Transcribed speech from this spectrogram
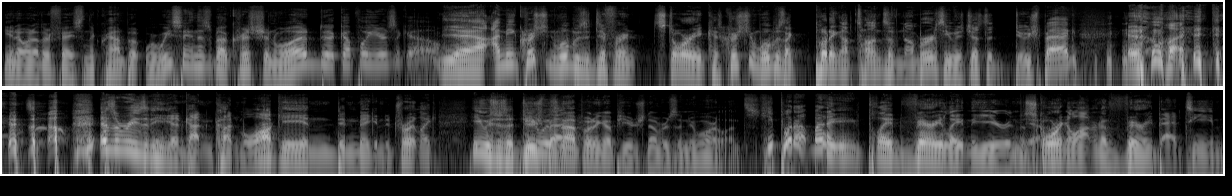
you know another face in the crowd. But were we saying this about Christian Wood a couple of years ago? Yeah, I mean Christian Wood was a different story because Christian Wood was like putting up tons of numbers. He was just a douchebag, and like as a reason he had gotten cut in Milwaukee and didn't make it in Detroit. Like he was just a douchebag. He was not putting up huge numbers in New Orleans. He put up, but he played very late in the year and was Yeah. scoring a lot on a very bad team.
